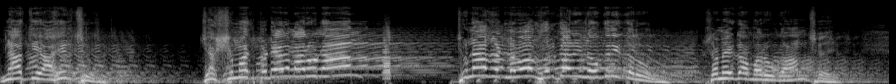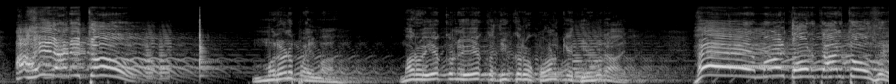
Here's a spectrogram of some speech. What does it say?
જ્ઞાતિ આહિર છું. જશમત પટેલ મારું નામ, જુનાગઢ નવાબ સરકારની નોકરી કરું. સમેગા મારું ગામ છે. આહિર અને તો મરણ પામ્યા. મારો એકનો એક દીકરો કોણ કે દેવરાજ? હે માલ દોર ચાલતો છે.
